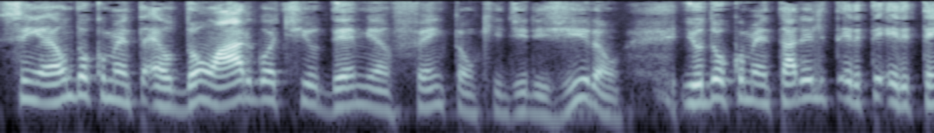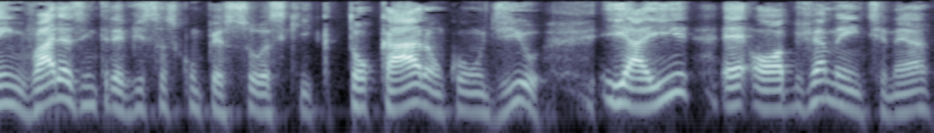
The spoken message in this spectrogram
Sim, é um documentário. É o Don Argot e o Damian Fenton que dirigiram. E o documentário ele, ele, ele, tem várias entrevistas com pessoas que tocaram com o Dio. E aí, é obviamente, né?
